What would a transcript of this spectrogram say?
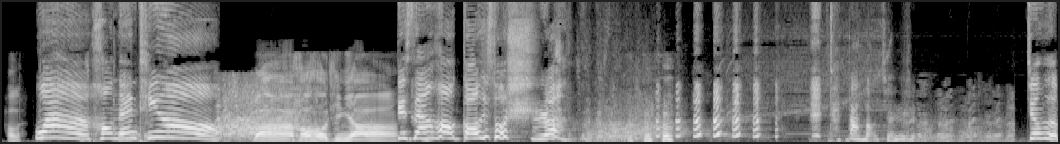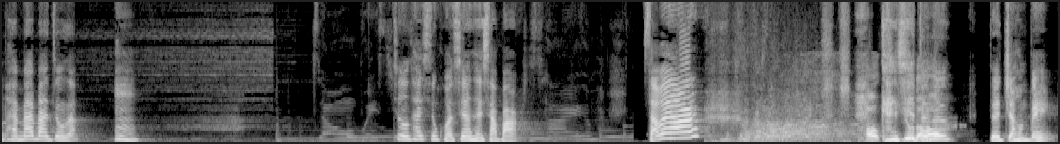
好了，哇，好难听哦！哇，好好听呀！第三号搞一坨屎，他大脑全是屎。镜子排麦吧，镜子。嗯，镜子太辛苦了，现在才下班。啥玩意儿？好，感谢墩墩的长辈。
